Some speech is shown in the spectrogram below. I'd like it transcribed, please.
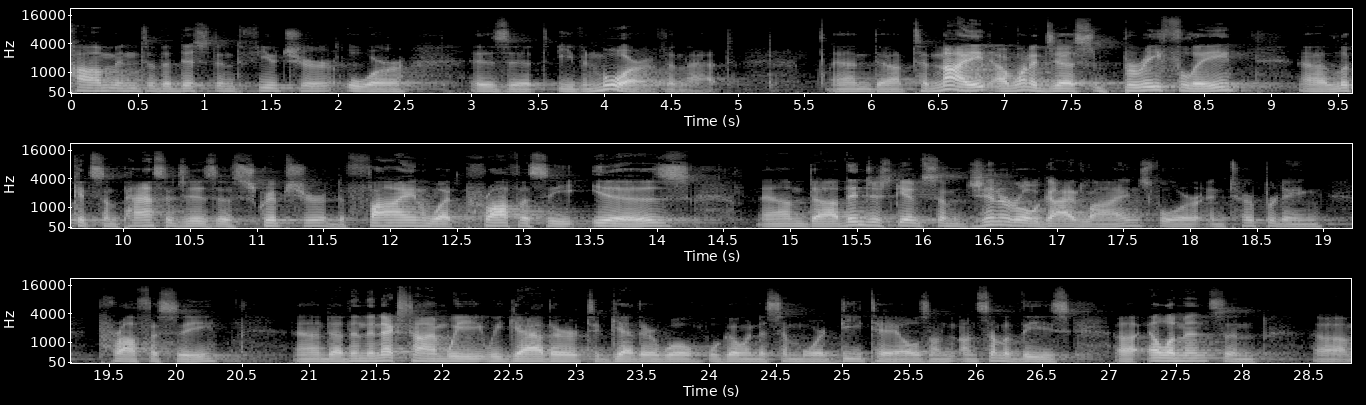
come into the distant future, or is it even more than that? And uh, tonight, I want to just briefly uh, look at some passages of Scripture, define what prophecy is, and uh, then just give some general guidelines for interpreting prophecy. And uh, then the next time we, we gather together, we'll, we'll go into some more details on, on some of these uh, elements and um,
